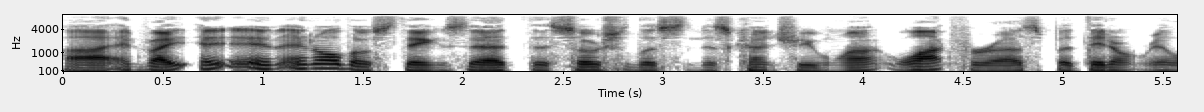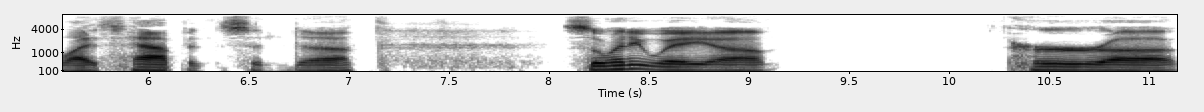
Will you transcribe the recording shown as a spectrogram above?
Uh, and, and, and all those things that the socialists in this country want want for us, but they don't realize happens. And uh, so anyway, uh, her uh,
